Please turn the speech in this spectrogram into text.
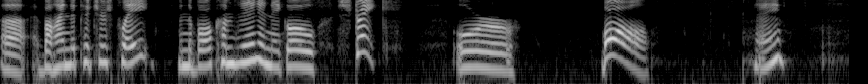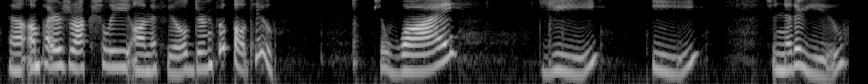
uh, behind the pitcher's plate when the ball comes in and they go strike or ball. Okay. Uh, umpires are actually on the field during football too. So Y, G, E. So another U.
